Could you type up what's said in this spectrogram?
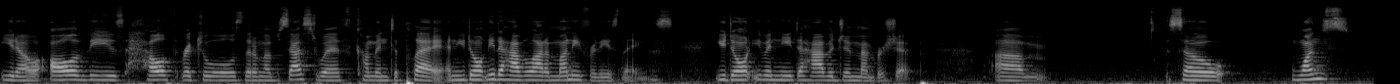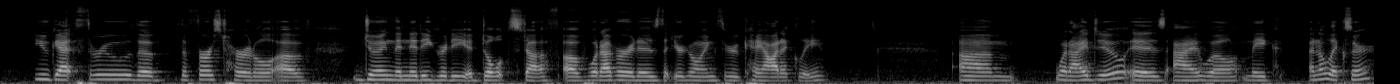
you know, all of these health rituals that I'm obsessed with come into play. And you don't need to have a lot of money for these things. You don't even need to have a gym membership. Um, so once you get through the the first hurdle of doing the nitty gritty adult stuff of whatever it is that you're going through chaotically. Um, what I do is I will make an elixir,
